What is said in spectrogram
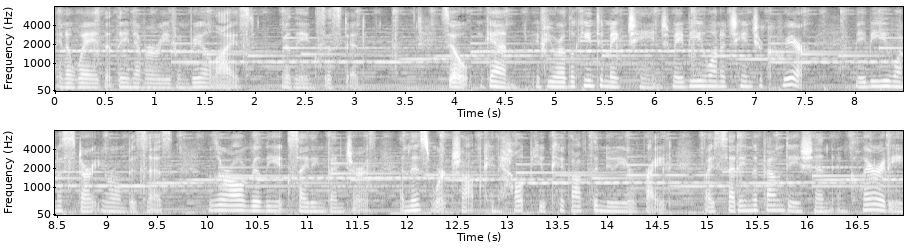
in a way that they never even realized really existed. So again, if you are looking to make change, maybe you want to change your career, maybe you want to start your own business. Those are all really exciting ventures, and this workshop can help you kick off the new year right by setting the foundation and clarity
